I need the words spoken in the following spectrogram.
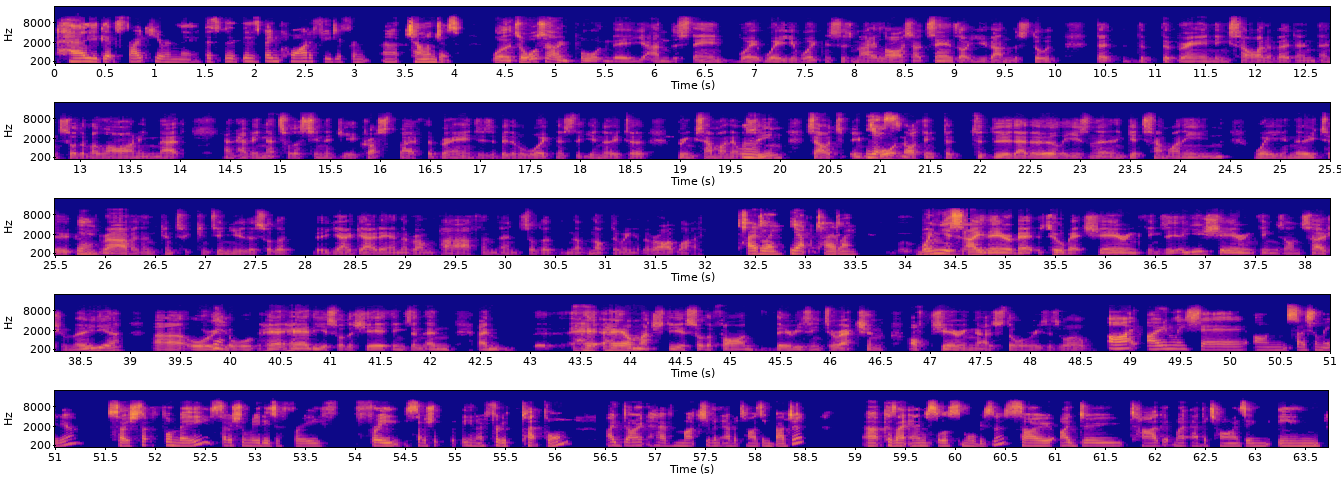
how you get freight here and there. There's, there's been quite a few different uh, challenges. Well, it's also important there you understand where, where your weaknesses may lie. So it sounds like you've understood that the, the branding side of it and, and sort of aligning that and having that sort of synergy across both the brands is a bit of a weakness that you need to bring someone else mm. in. So it's important, yes. I think, to, to do that early, isn't it? And get someone in where you need to yeah. rather than con- to continue to sort of you know, go down the wrong path and, and sort of not, not doing it the right way. Totally. Yep, totally when you say there about too about sharing things, are you sharing things on social media, uh, or yeah. or how, how do you sort of share things, and and and uh, how, how much do you sort of find there is interaction of sharing those stories as well? I only share on social media. So for me, social media is a free free social you know free platform. I don't have much of an advertising budget because uh, I am still a small business. So I do target my advertising in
